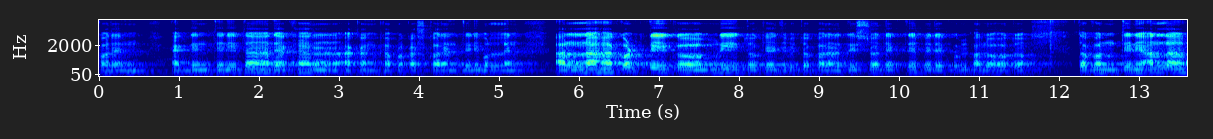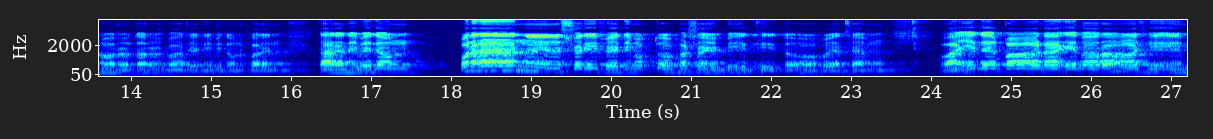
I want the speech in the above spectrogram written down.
করেন? একদিন তিনি তা দেখার আকাঙ্ক্ষা প্রকাশ করেন। তিনি বললেন, আল্লাহ কর্তৃক মৃতকে জীবিত করার দৃশ্য দেখতে পেলে খুবই ভালো হতো। তখন তিনি আল্লাহর দরবারে নিবেদন করেন তার নিবেদন কোরআন শরীফে নিমুক্ত ভাষায় বিধিত হয়েছেন وإذ قال إبراهيم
